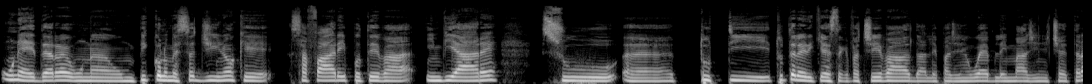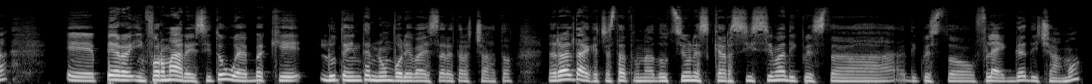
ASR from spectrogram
un header, un, un, piccolo messaggino che Safari poteva inviare su eh, tutti, tutte le richieste che faceva dalle pagine web, le immagini, eccetera, per informare il sito web che l'utente non voleva essere tracciato. La realtà è che c'è stata un'adozione scarsissima di, questa, di questo flag, diciamo,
